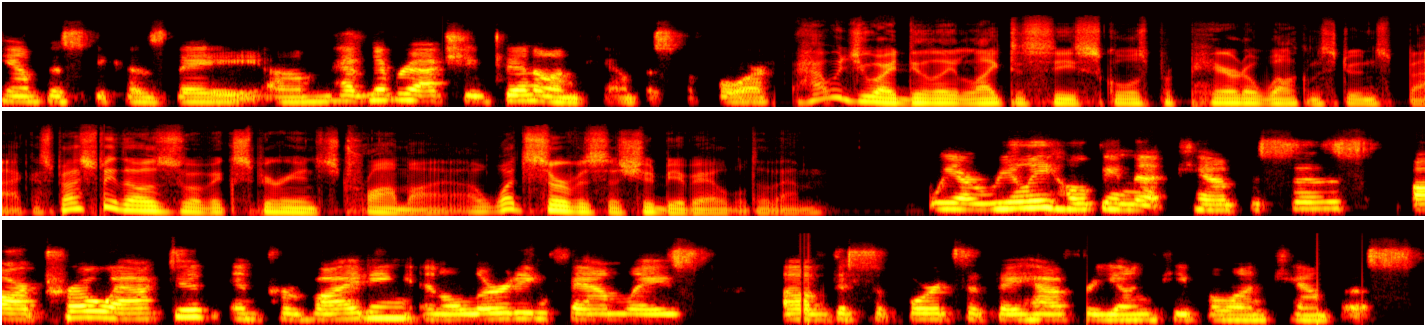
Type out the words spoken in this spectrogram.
campus because they um, have never actually been on campus before. How would you ideally like to see schools prepare to welcome students back, especially those who have experienced trauma? Uh, what services should be available to them? We are really hoping that campuses are proactive in providing and alerting families of the supports that they have for young people on campus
